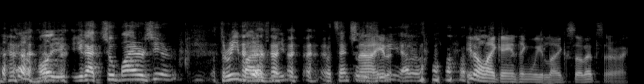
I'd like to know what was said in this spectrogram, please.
Yeah, well, you, you got two buyers here, three buyers maybe, potentially Nah, you three. I don't know. you don't like anything we like, so that's all right.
